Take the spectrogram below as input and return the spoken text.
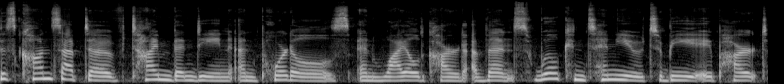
This concept of time bending and portals and wildcard events will continue to be a part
